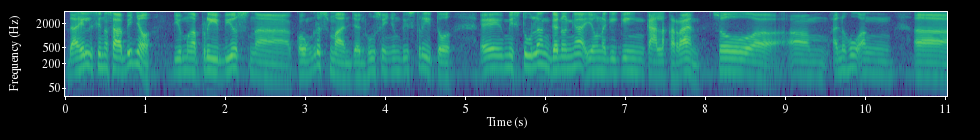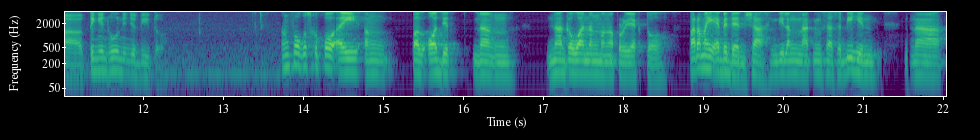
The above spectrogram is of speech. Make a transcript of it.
Dahil sinasabi nyo, yung mga previous na congressman dyan ho sa inyong distrito, eh mistulang ganun nga yung nagiging kalakaran. So, ah, um, ano ho ang ah, tingin ho ninyo dito? Ang focus ko po ay ang pag-audit ng nagawa ng mga proyekto para may ebidensya. Hindi lang natin sasabihin na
